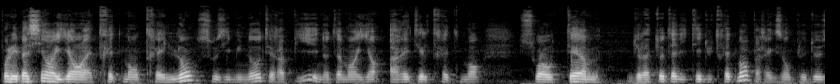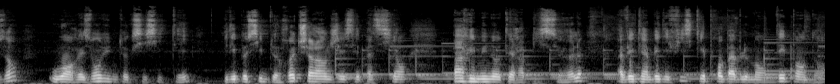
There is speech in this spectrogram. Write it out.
Pour les patients ayant un traitement très long sous immunothérapie et notamment ayant arrêté le traitement soit au terme de la totalité du traitement, par exemple deux ans, ou en raison d'une toxicité, il est possible de rechallenger ces patients par immunothérapie seule, avec un bénéfice qui est probablement dépendant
